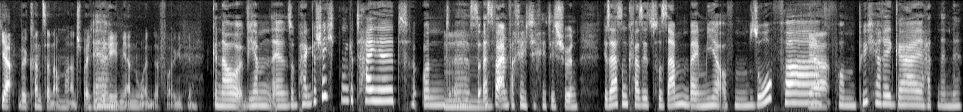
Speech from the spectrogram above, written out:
Ja, wir können es dann auch mal ansprechen. Wir Ähm. reden ja nur in der Folge hier. Genau, wir haben äh, so ein paar Geschichten geteilt und äh, Mhm. es, es war einfach richtig, richtig schön. Wir saßen quasi zusammen bei mir auf dem Sofa Ja. vom Bücherregal, hatten eine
